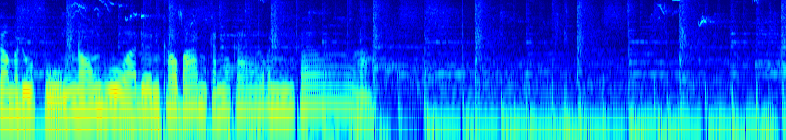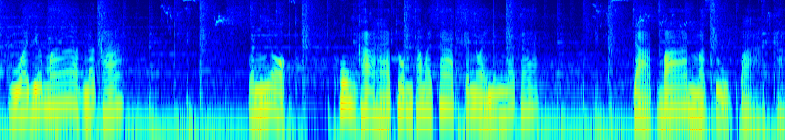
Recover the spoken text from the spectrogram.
เรามาดูฝูงน้องวัวเดินเข้าบ้านกันนะคะ วันนี้ค่ะวัวเยอะมากนะคะ วันนี้ออกทุ่งค่ะหาชมธรรมชาติกันหน่อยนึงนะคะ จากบ้านมาสู่ป่าค่ะ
